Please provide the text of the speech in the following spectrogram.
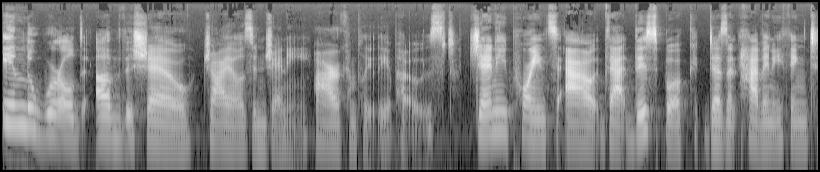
in the world of the show, Giles and Jenny are completely opposed. Jenny points out that this book doesn't have anything to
